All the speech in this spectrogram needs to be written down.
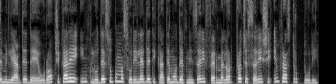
2,57 miliarde de euro și care include submăsurile dedicate modernizării fermelor, procesării și infrastructurii.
